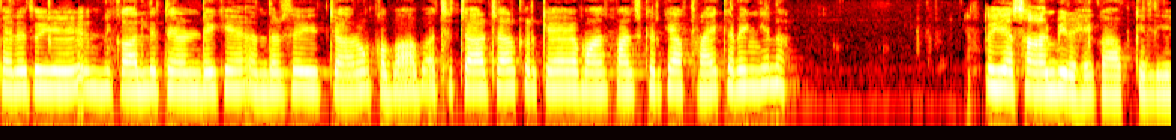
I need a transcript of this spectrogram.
पहले तो ये निकाल लेते हैं अंडे के अंदर से चारों कबाब। अच्छा चार चार करके या पाँच पाँच करके आप फ्राई करेंगे ना तो ये आसान भी रहेगा आपके लिए।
